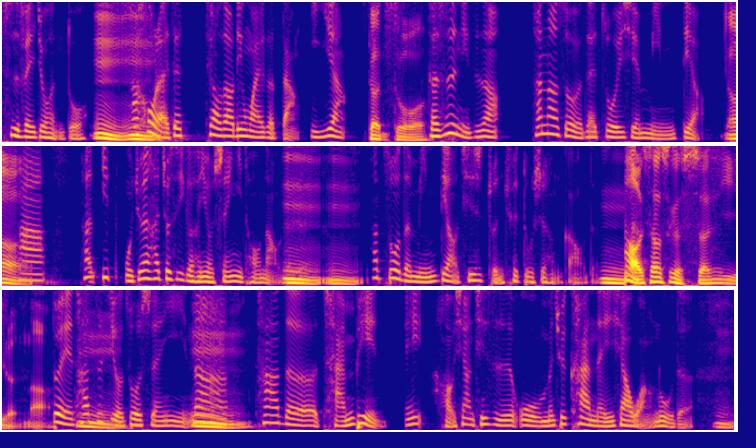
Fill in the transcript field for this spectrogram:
是非就很多，嗯，他后来再跳到另外一个党一样。更多，可是你知道，他那时候有在做一些民调，他他一，我觉得他就是一个很有生意头脑的人，嗯嗯，他做的民调其实准确度是很高的，嗯，他好像是个生意人嘛，对他自己有做生意，那他的产品，哎，好像其实我们去看了一下网络的，嗯，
